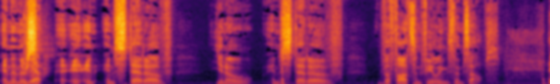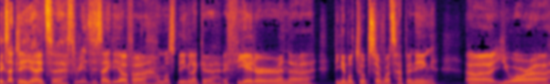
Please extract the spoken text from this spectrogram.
and then there's Yeah. some- in, in, instead of you know instead of the thoughts and feelings themselves. Exactly. Yeah, it's uh, it's really this idea of uh, almost being like a, a theater and uh, being able to observe what's happening. Uh, you are uh,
